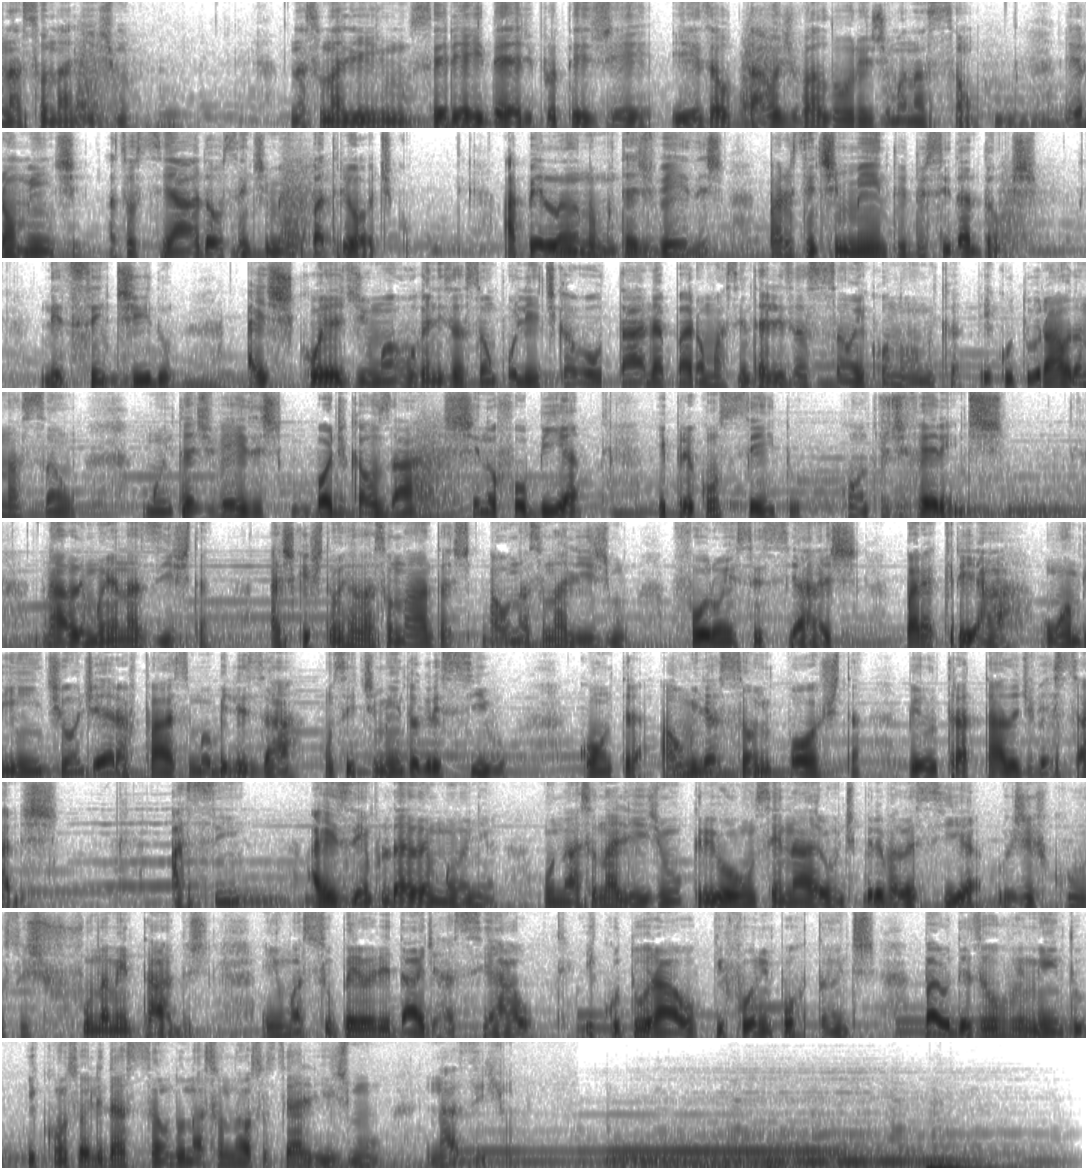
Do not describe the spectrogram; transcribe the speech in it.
Nacionalismo. Nacionalismo seria a ideia de proteger e exaltar os valores de uma nação, geralmente associado ao sentimento patriótico, apelando muitas vezes para os sentimentos dos cidadãos. Nesse sentido, a escolha de uma organização política voltada para uma centralização econômica e cultural da nação muitas vezes pode causar xenofobia e preconceito contra os diferentes. Na Alemanha nazista, as questões relacionadas ao nacionalismo foram essenciais para criar um ambiente onde era fácil mobilizar um sentimento agressivo contra a humilhação imposta pelo Tratado de Versalhes. Assim, a exemplo da Alemanha, o nacionalismo criou um cenário onde prevalecia os discursos fundamentados em uma superioridade racial e cultural que foram importantes para o desenvolvimento e consolidação do nacionalsocialismo nazismo.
